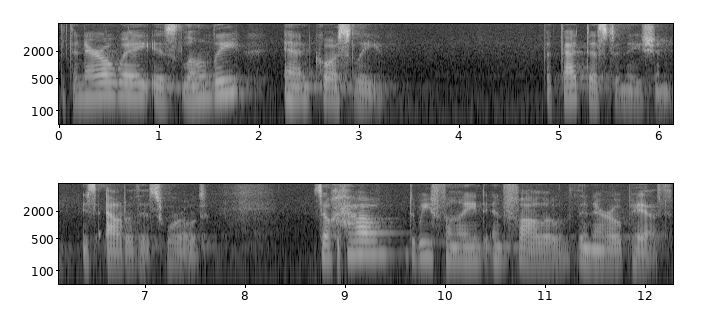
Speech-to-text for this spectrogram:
but the narrow way is lonely and costly. But that destination is out of this world. So, how do we find and follow the narrow path?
